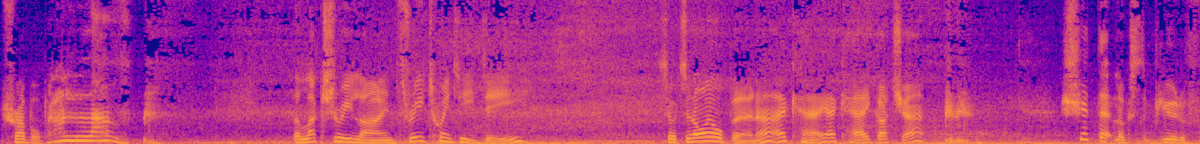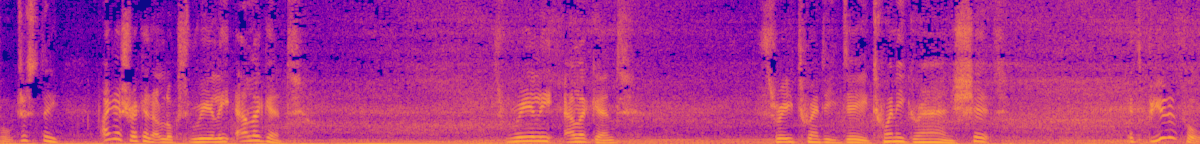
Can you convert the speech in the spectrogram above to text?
trouble. But I love the luxury line 320D. So it's an oil burner. Okay, okay, gotcha. Shit, that looks beautiful. Just the, I just reckon it looks really elegant. It's really elegant. 320D, 20 grand. Shit. It's beautiful.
